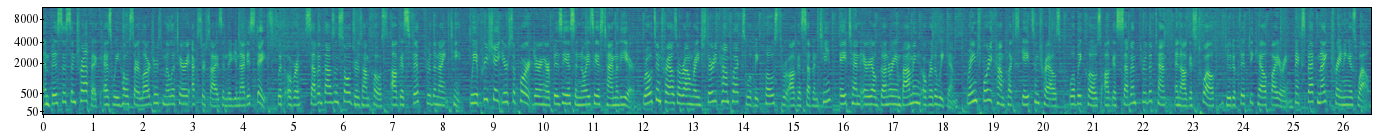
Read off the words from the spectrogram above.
in business and traffic as we host our largest military exercise in the United States with over 7,000 soldiers on post August 5th through the 19th. We appreciate your support during our busiest and noisiest time of the year. Roads and trails around Range 30 complex will be closed through August 17th. A-10 aerial gunnery and bombing over the weekend. Range 40 complex gates and trails will be closed August 7th through the 10th and August 12th due to 50 cal firing. Expect night training as well.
